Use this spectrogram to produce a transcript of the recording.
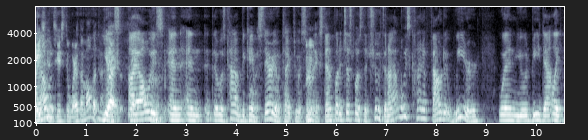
Asians always, used to wear them all the time. yes, Right, I right. always and and it was kind of became a stereotype to a certain Mhm. extent, but it just was the truth. And I always kind of found it weird when you would be down like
